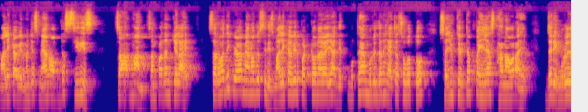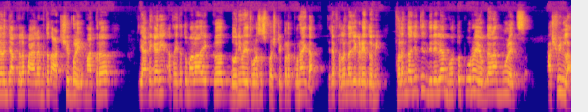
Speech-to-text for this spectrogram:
मालिकावीर म्हणजेच मॅन ऑफ द सिरीज चा मान संपादन केला आहे. सर्वाधिक वेळा मॅन ऑफ द सिरीज मालिकावीर पटकवणाऱ्या यादीत मुथया मुरलीधरन याच्यासोबत तो संयुक्तरित्या पहिल्या स्थानावर आहे. जरी मुरलीधरनचे आपल्याला पाहायला मिळतात आठशे बळी मात्र या ठिकाणी आता इथं तुम्हाला एक दोन्हीमध्ये थोडंसं स्पष्ट परत पुन्हा एकदा त्याच्या फलंदाजीकडे येतो मी. फलंदाजीतील दिलेल्या महत्त्वपूर्ण योगदानामुळेच अश्विनला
